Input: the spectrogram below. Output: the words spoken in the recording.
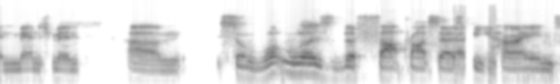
and management. Um, so, what was the thought process behind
